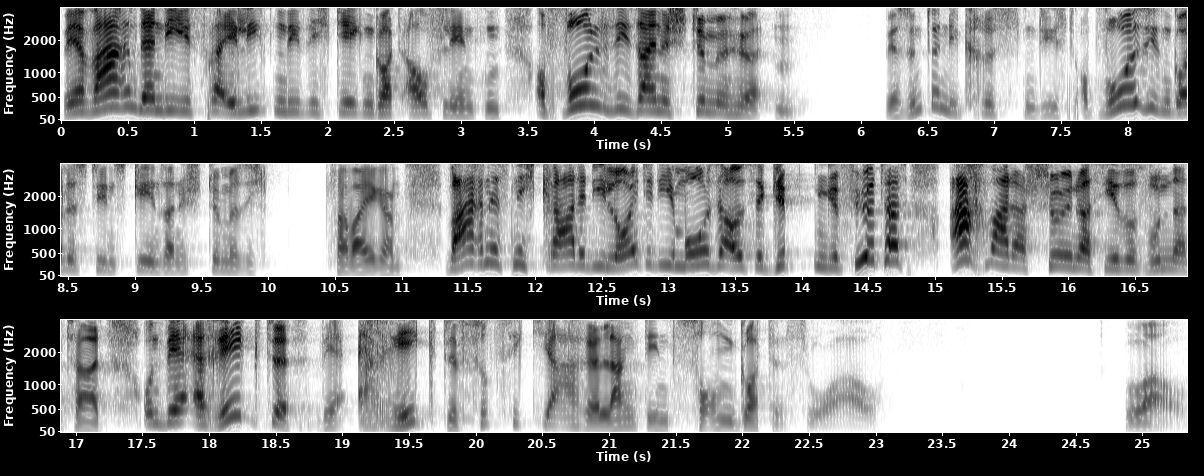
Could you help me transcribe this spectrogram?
Wer waren denn die Israeliten, die sich gegen Gott auflehnten, obwohl sie seine Stimme hörten? Wer sind denn die Christen, die, obwohl sie in den Gottesdienst gehen, seine Stimme sich verweigern? Waren es nicht gerade die Leute, die Mose aus Ägypten geführt hat? Ach, war das schön, dass Jesus Wunder tat. Und wer erregte, wer erregte 40 Jahre lang den Zorn Gottes? Wow. Wow.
